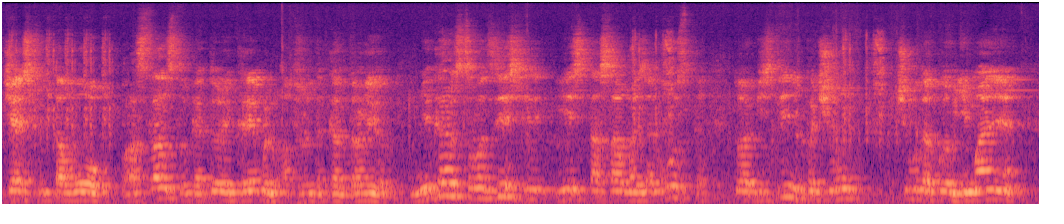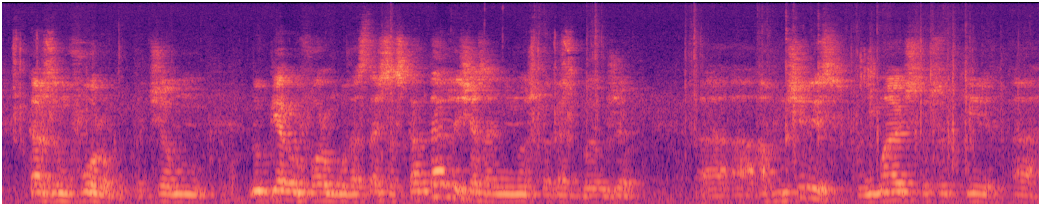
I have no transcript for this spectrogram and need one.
частью того пространства, которое Кремль абсолютно контролирует. Мне кажется, вот здесь есть та самая загвоздка, то объяснение, почему, почему такое внимание каждому форуму. Причем, ну, первый форум был достаточно скандальный, сейчас они немножко как бы уже обучились, понимают, что все-таки а,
